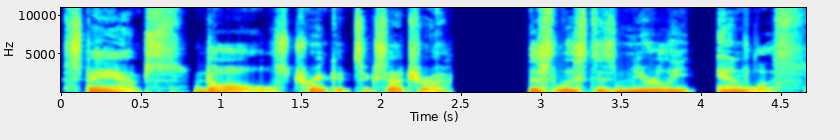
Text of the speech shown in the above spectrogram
stamps, dolls, trinkets, etc. This list is nearly endless.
